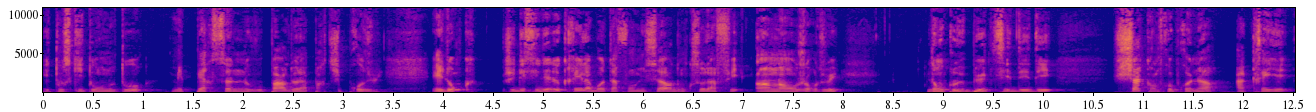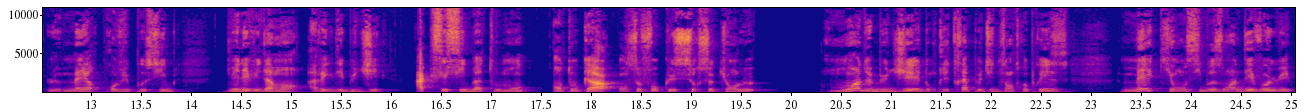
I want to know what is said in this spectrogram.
et tout ce qui tourne autour, mais personne ne vous parle de la partie produit. Et donc, j'ai décidé de créer la boîte à fournisseurs, donc cela fait un an aujourd'hui. Donc le but, c'est d'aider chaque entrepreneur a créé le meilleur produit possible, bien évidemment avec des budgets accessibles à tout le monde. En tout cas, on se focus sur ceux qui ont le moins de budget, donc les très petites entreprises, mais qui ont aussi besoin d'évoluer.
